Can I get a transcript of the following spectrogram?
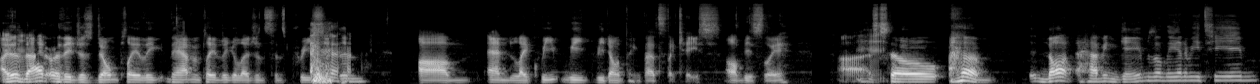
Either Mhm. that or they just don't play league they haven't played League of Legends since preseason. um and like we we we don't think that's the case, obviously. Uh, Mhm. so um, not having games on the enemy team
